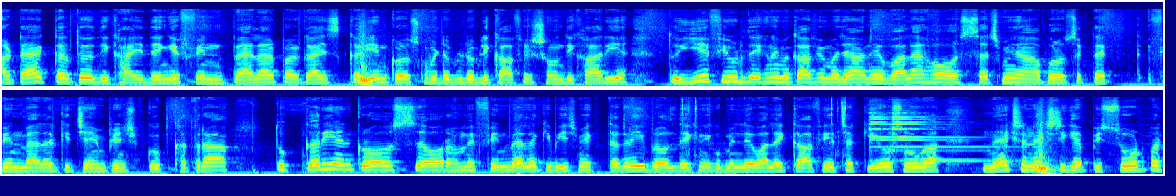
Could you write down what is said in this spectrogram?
अटैक करते हुए दिखाई देंगे फिन बैलर पर। गाइज़ करियन क्रॉस को भी डब्ल्यू डब्ल्यू काफ़ी स्ट्रॉन्ग दिखा रही है। तो ये फ्यूड देखने में काफ़ी मज़ा आने वाला है और सच में यहाँ पर हो सकता है फिन बैलर की चैंपियनशिप को खतरा। तो करियन क्रॉस और हमें फिन बैलर के बीच में एक तगड़ी ब्रॉल देखने को मिलने वाला है। काफ़ी अच्छा केओस होगा नेक्स्ट नेक्स्ट के एपिसोड पर।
